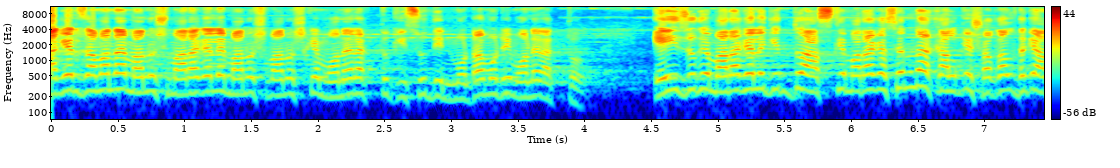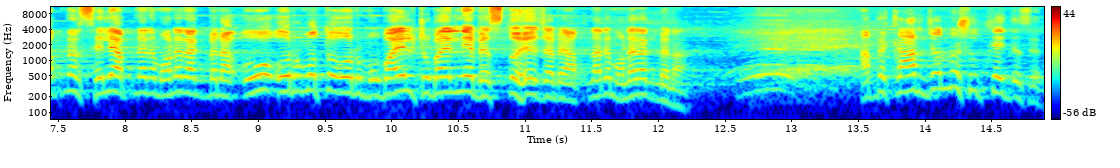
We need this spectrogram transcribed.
আগের জামানায় মানুষ মারা গেলে মানুষ মানুষকে মনে রাখতো কিছুদিন, মোটামুটি মনে রাখতো। এই যুগে মারা গেলে কিন্তু আজকে মারা গেছেন না, কালকে সকাল থেকে আপনার ছেলে আপনার মনে রাখবে না। ও ওর মতো ওর মোবাইল টোবাইল নিয়ে ব্যস্ত হয়ে যাবে, আপনারে মনে রাখবে না। আপনি কার জন্য সুদ খাইতেছেন?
